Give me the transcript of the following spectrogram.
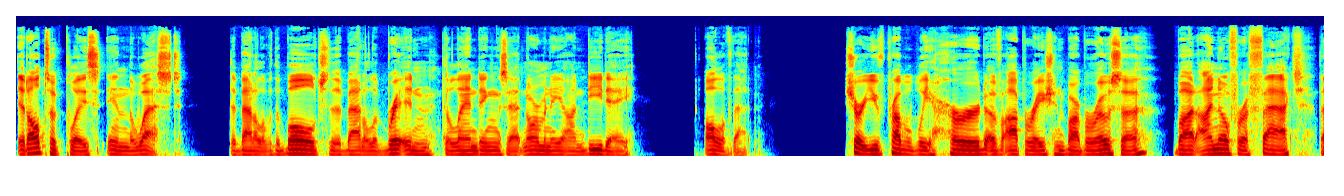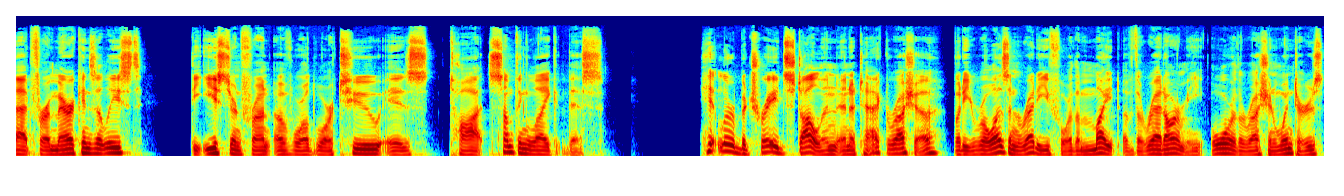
it all took place in the West. The Battle of the Bulge, the Battle of Britain, the landings at Normandy on D Day, all of that. Sure, you've probably heard of Operation Barbarossa, but I know for a fact that for Americans at least, the Eastern Front of World War II is taught something like this Hitler betrayed Stalin and attacked Russia, but he wasn't ready for the might of the Red Army or the Russian winters,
